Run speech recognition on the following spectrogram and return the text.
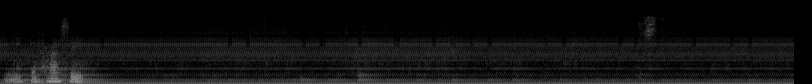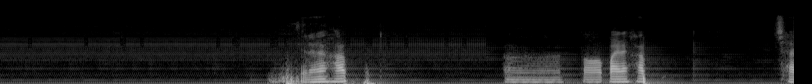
อันนี้เป็นห้าสิบเสร็จแล้วนะครับ ต่อไปนะครับ ใช้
